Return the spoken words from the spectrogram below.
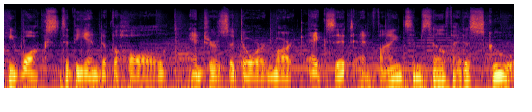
He walks to the end of the hall, enters a door marked exit, and finds himself at a school.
